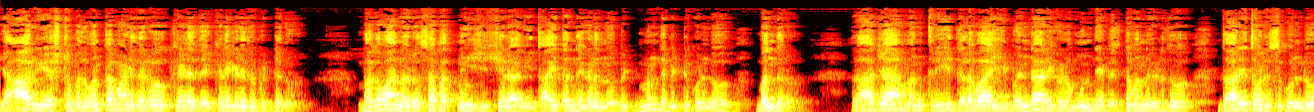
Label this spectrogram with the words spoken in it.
ಯಾರು ಎಷ್ಟು ಬಲವಂತ ಮಾಡಿದರೂ ಕೇಳದೆ ಕೆಳಗಿಳಿದು ಬಿಟ್ಟನು. ಭಗವಾನ ರಸಪತ್ನಿ ಶಿಷ್ಯರಾಗಿ ತಾಯಿ ತಂದೆಗಳನ್ನು ಬಿಟ್ಟು ಮುಂದೆ ಬಿಟ್ಟುಕೊಂಡು ಬಂದರು. ರಾಜ, ಮಂತ್ರಿ, ದಳವಾಯಿ, ಭಂಡಾರಿಗಳು ಮುಂದೆ ಬೆತ್ತವನ್ನು ಹಿಡಿದು ದಾರಿ ತೋರಿಸಿಕೊಂಡು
